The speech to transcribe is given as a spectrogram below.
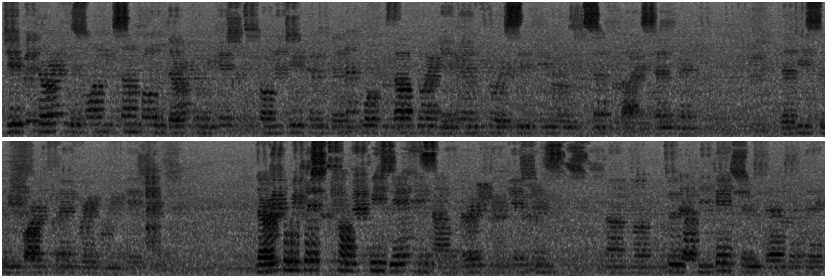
GPU direct is one example of direct communications from the GPU to the network without going again through a CPU as a centralized element that needs to be part of every communication. Direct communications from FPGA design, direct communications um, to the application at the day.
